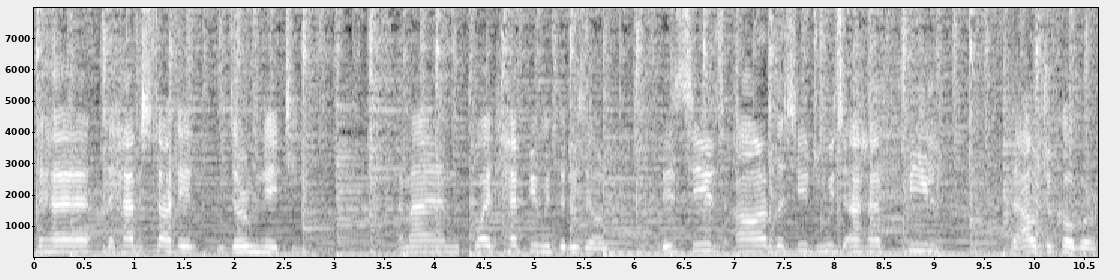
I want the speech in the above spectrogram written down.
They have they have started germinating and I am quite happy with the result. These seeds are the seeds which I have peeled the outer cover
